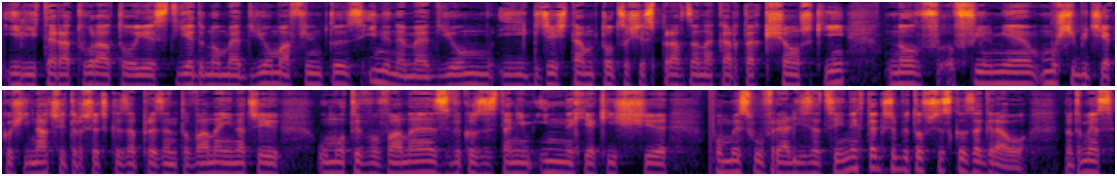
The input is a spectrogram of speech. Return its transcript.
i literatura to jest jedno medium, a film to jest inne medium i gdzieś tam to, co się sprawdza na kartach książki, no w, w filmie musi być jakoś inaczej troszeczkę zaprezentowane, inaczej umotywowane, z wykorzystaniem innych jakichś e, pomysłów realizacyjnych, tak żeby to wszystko zagrało. Natomiast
